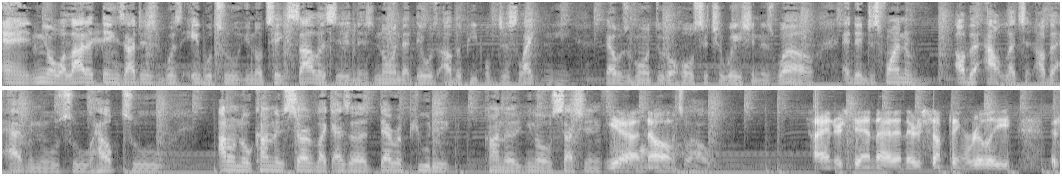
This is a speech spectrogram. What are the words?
And, you know, a lot of things I just was able to, you know, take solace in is knowing that there was other people just like me that was going through the whole situation as well. And then just finding other outlets and other avenues to help to, I don't know, kind of serve like as a therapeutic kind of, you know, session for yeah, no. mental health. I understand that, and there's something really that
